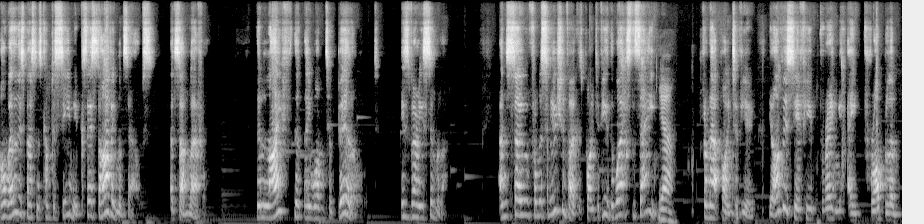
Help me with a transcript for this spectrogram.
or whether this person has come to see me because they're starving themselves at some level. The life that they want to build is very similar. And so, from a solution focused point of view, the work's the same. Yeah. From that point of view, you know, obviously, if you bring a problem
